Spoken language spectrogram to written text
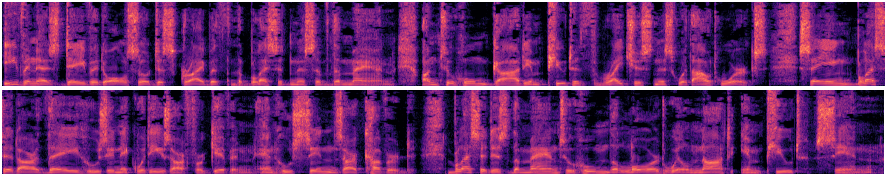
Even as David also describeth the blessedness of the man, unto whom God imputeth righteousness without works, saying, Blessed are they whose iniquities are forgiven, and whose sins are covered. Blessed is the man to whom the Lord will not impute sin.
